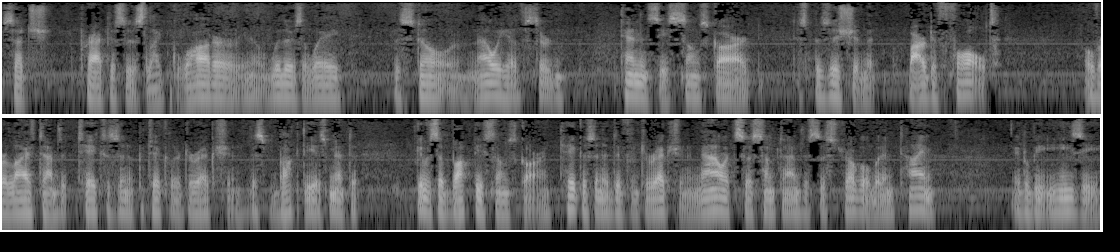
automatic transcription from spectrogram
such practices like water, you know, withers away the stone. Now we have certain tendencies, sanskar, disposition, that by default, over lifetimes, it takes us in a particular direction. This bhakti is meant to give us a bhakti sanskar and take us in a different direction. And now it's a, sometimes it's a struggle, but in time, it'll be easy.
